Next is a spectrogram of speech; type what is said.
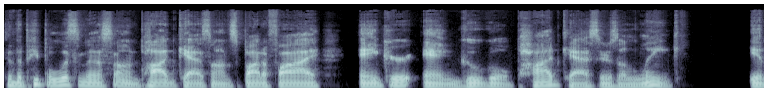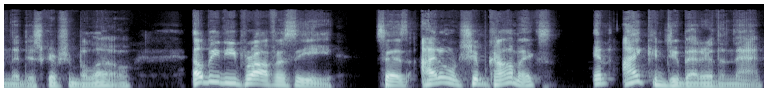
to the people listening to us on podcasts on Spotify, Anchor, and Google Podcasts. There's a link in the description below. LBD Prophecy says, "I don't ship comics, and I can do better than that."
